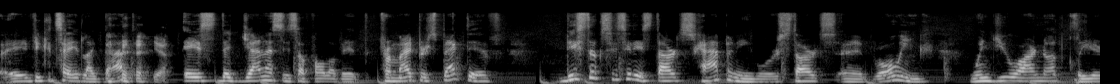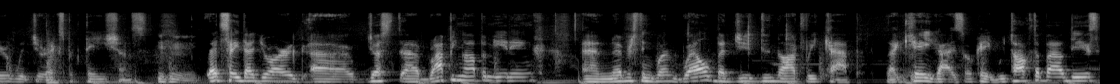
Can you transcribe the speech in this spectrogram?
if you could say it like that yeah is the genesis of all of it. From my perspective, this toxicity starts happening or starts uh, growing when you are not clear with your expectations. Mm-hmm. Let's say that you are uh, just uh, wrapping up a meeting and everything went well, but you do not recap. Like, hey guys, okay, we talked about this.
